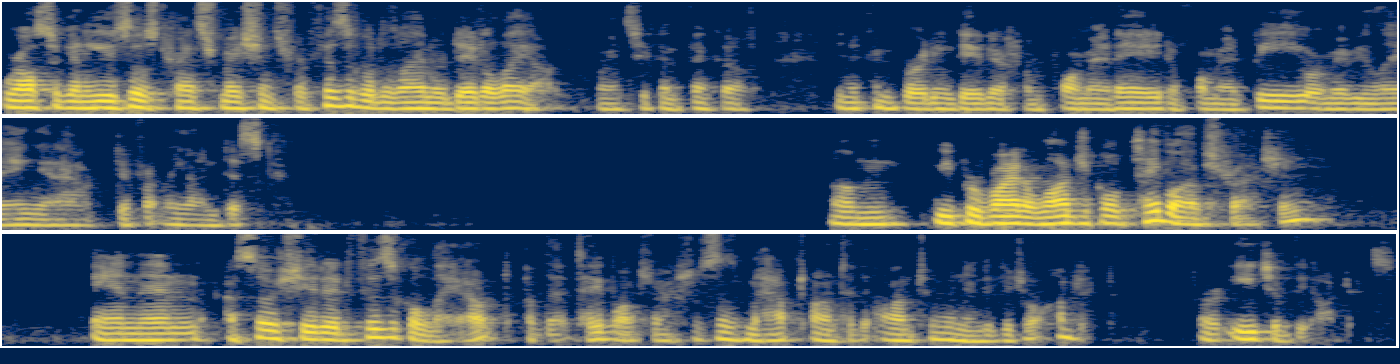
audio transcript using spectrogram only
We're also going to use those transformations for physical design or data layout, right? So you can think of you know, converting data from format A to format B, or maybe laying it out differently on disk. Um, we provide a logical table abstraction, and then associated physical layout of that table abstraction is mapped onto, the, onto an individual object, or each of the objects.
